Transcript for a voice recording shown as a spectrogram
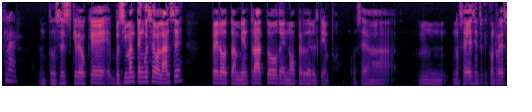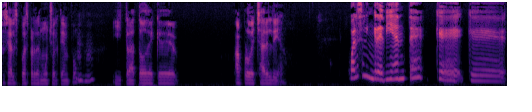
Claro. Entonces creo que, pues sí mantengo ese balance, pero también trato de no perder el tiempo. O sea, mm, no sé, siento que con redes sociales puedes perder mucho el tiempo. Y trato de que aprovechar el día. ¿Cuál es el ingrediente que, que,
